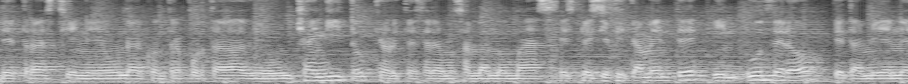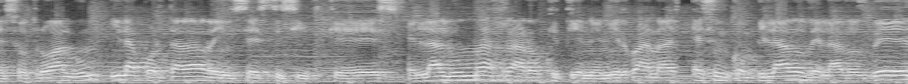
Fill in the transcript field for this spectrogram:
detrás tiene una contraportada de un changuito, que ahorita estaremos hablando más específicamente, In Utero, que también es otro álbum, y la portada de Incesticide, que es el álbum más raro que tiene Nirvana. Es un compilado de lados B,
